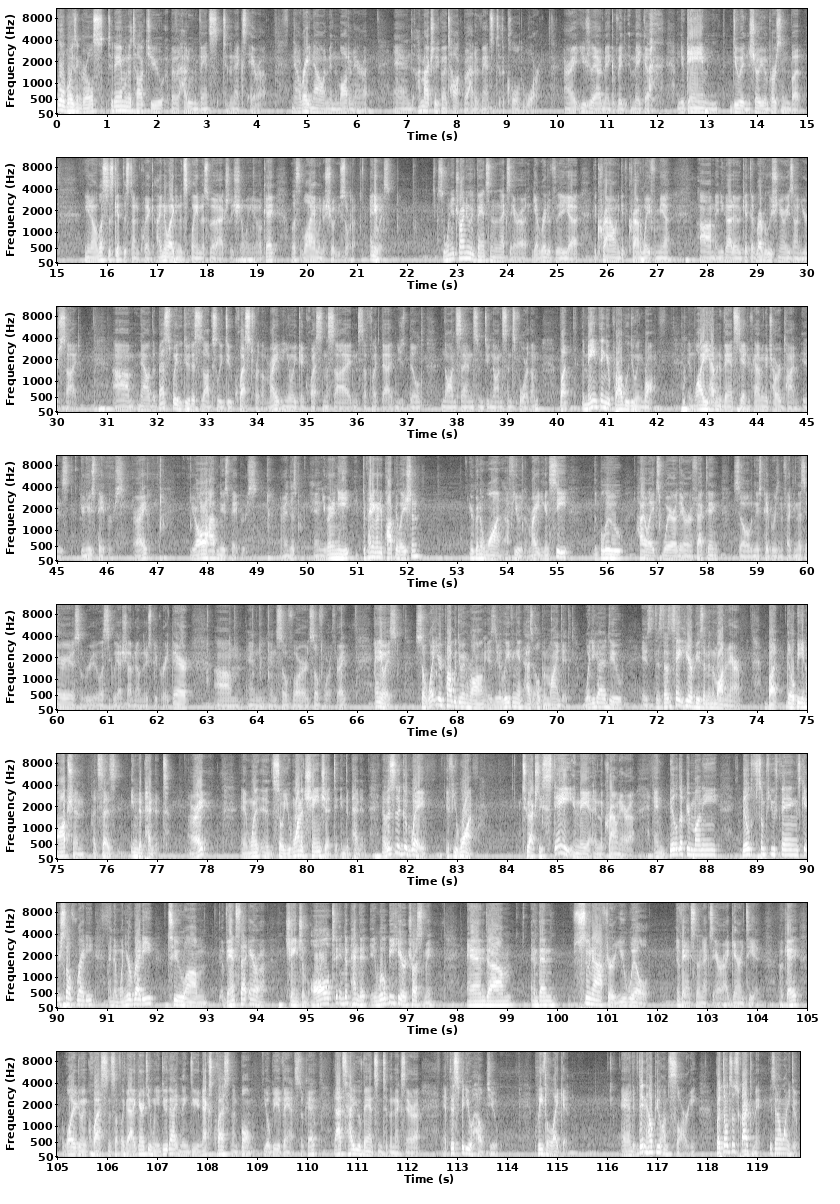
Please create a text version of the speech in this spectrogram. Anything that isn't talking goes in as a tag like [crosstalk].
Hello boys and girls, today I'm going to talk to you about how to advance to the next era. Now right now I'm in the modern era and I'm actually going to talk about how to advance into the Cold War. Alright, usually I would make a vid make a, [laughs] a new game and do it and show you in person, but you know, let's just get this done quick. I know I can explain this without actually showing you, okay? Let's, well, I am going to show you, sort of. Anyways, so when you're trying to advance in the next era, get rid of the, uh, the crown, get the crown away from you, um, and you got to get the revolutionaries on your side. Um, now, the best way to do this is obviously do quest for them, right? And you always get quests on the side and stuff like that, and you just build nonsense and do nonsense for them. But the main thing you're probably doing wrong, and why you haven't advanced yet, if you're having a hard time, is your newspapers, all right? You all have newspapers, all right? This, and you're going to need, depending on your population, you're going to want a few of them, right? You can see the blue highlights where they are affecting. So newspaper isn't affecting this area, so realistically I should have another newspaper right there, um, and, and so far and so forth, right? Anyways, so what you're probably doing wrong is you're leaving it as open-minded. What you got to do is, this doesn't say here because I'm in the modern era, but there will be an option that says independent, all right? And, when, and so you want to change it to independent. Now this is a good way, if you want, to actually stay in the in the crown era and build up your money, build some few things, get yourself ready, and then when you're ready to um, advance that era, change them all to independent. It will be here, trust me, and um, and then soon after you will advance to the next era. I guarantee it. Okay, while you're doing quests and stuff like that, I guarantee when you do that and then do your next quest, and then boom, you'll be advanced. Okay, that's how you advance into the next era. If this video helped you, please like it. And if it didn't help you, I'm sorry. But don't subscribe to me, because I don't want you to.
